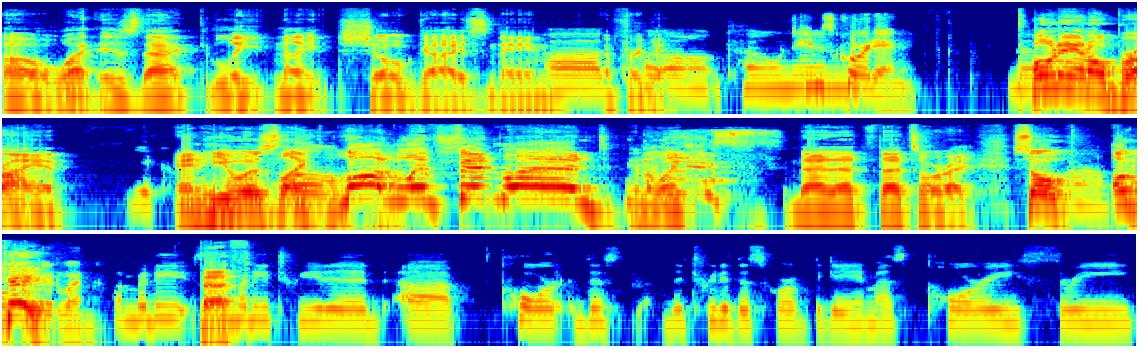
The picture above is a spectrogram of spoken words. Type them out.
oh what is that late night show guy's name? Uh, I forget. Co- Conan. James Corden. no, Conan O'Brien, yeah, and he was like, Oh. "Long live Finland!" And I'm like, yes! "That that's that's all right." So Oh, okay, Somebody Beth. somebody tweeted uh por this they tweeted the score of the game as Pori three,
